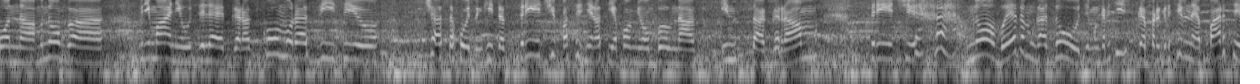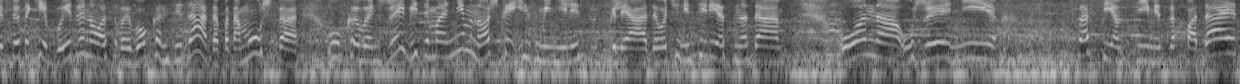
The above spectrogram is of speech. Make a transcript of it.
Он много внимания уделяет городскому развитию, часто ходит на какие-то встречи. Последний раз, я помню, он был на Инстаграм встречи. Но в этом году Демократическая прогрессивная партия все-таки выдвинула своего кандидата, потому что у КВНЖ, видимо, немножко изменились взгляды. Очень интересно, да. Он а, уже не совсем с ними совпадает.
